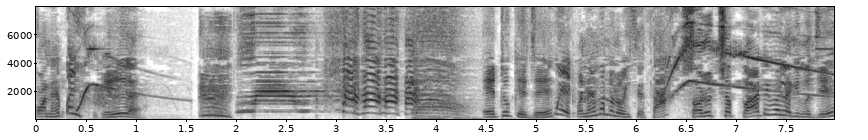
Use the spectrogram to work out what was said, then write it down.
কণহে পাইছো এইটো কে যে একো নাই মনত ৰখিছে চৰুচ্চ পাৰ্টি লাগিব যে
